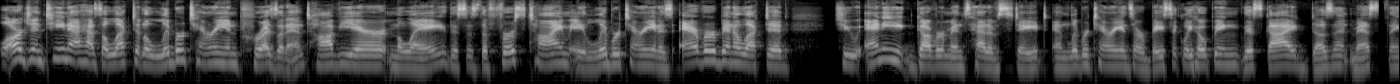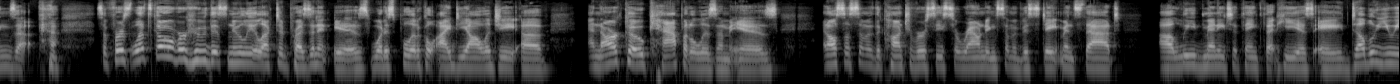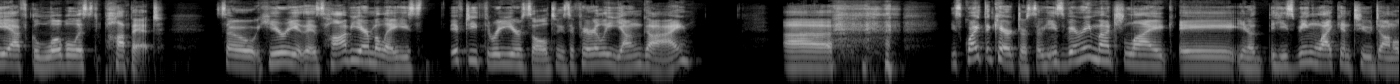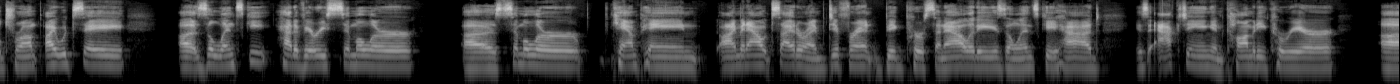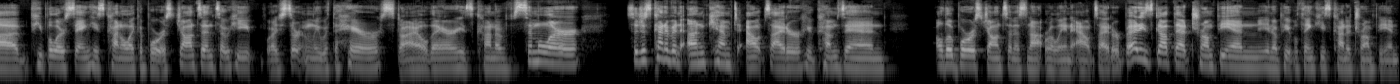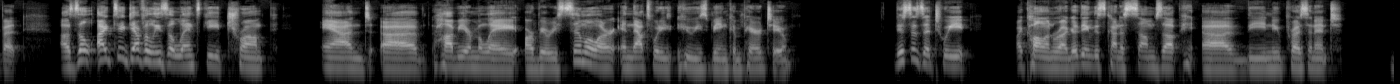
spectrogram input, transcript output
Well, Argentina has elected a libertarian president, Javier Milei. This is the first time a libertarian has ever been elected to any government's head of state, and libertarians are basically hoping this guy doesn't mess things up. so, first, let's go over who this newly elected president is, what his political ideology of anarcho capitalism is, and also some of the controversy surrounding some of his statements that uh, lead many to think that he is a WEF globalist puppet. So here he is, Javier Milei. He's 53 years old, so he's a fairly young guy. Uh, he's quite the character. So he's very much like a, you know, he's being likened to Donald Trump. I would say uh, Zelensky had a very similar, uh, similar campaign. I'm an outsider. I'm different. Big personality. Zelensky had his acting and comedy career. Uh, people are saying he's kind of like a Boris Johnson. So he, well, certainly with the hairstyle there, he's kind of similar. So just kind of an unkempt outsider who comes in. Although Boris Johnson is not really an outsider, but he's got that Trumpian. You know, people think he's kind of Trumpian, but uh, I'd say definitely Zelensky, Trump, and uh, Javier Milei are very similar, and that's what he, who he's being compared to. This is a tweet by Colin Rugg. I think this kind of sums up uh, the new president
